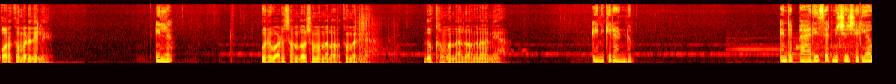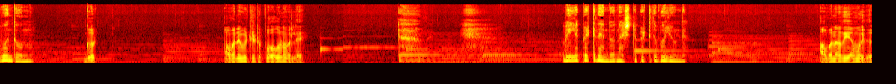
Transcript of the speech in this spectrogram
ഉറക്കം വരുന്നില്ലേ? ഇല്ല. ഒരുപാട് സന്തോഷം വന്നാൽ ഉറക്കം വരില്ല. ദുഃഖം വന്നാലും അങ്ങനെ തന്നെയാ. എനിക്ക് രണ്ടും. എന്റെ പാരീസ് അഡ്മിഷൻ ശരിയാവുമെന്ന് തോന്നുന്നു. ഗുഡ്. അവനെ വിട്ടിട്ട് പോകണമല്ലേ? വിലപ്പെട്ടത് എന്തോ നഷ്ടപ്പെട്ടതുപോലെയുണ്ട് അവനറിയാമോ ഇത്?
